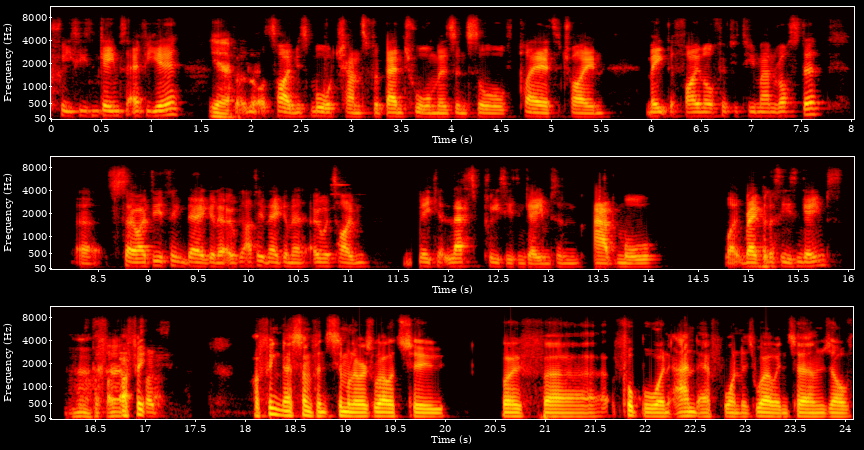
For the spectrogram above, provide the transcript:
preseason games every year, Yeah. But a lot of time, it's more chance for bench warmers and sort of player to try and make the final 52 man roster. Uh, so I do think they're going to. I think they're going to over time make it less preseason games and add more like regular season games. Mm-hmm. I think. I think there's something similar as well to both uh, football and, and F1 as well in terms of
